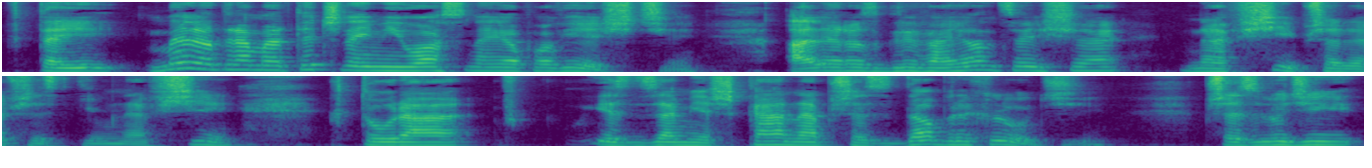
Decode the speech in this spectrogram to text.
w tej melodramatycznej, miłosnej opowieści, ale rozgrywającej się na wsi, przede wszystkim na wsi, która jest zamieszkana przez dobrych ludzi, przez ludzi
